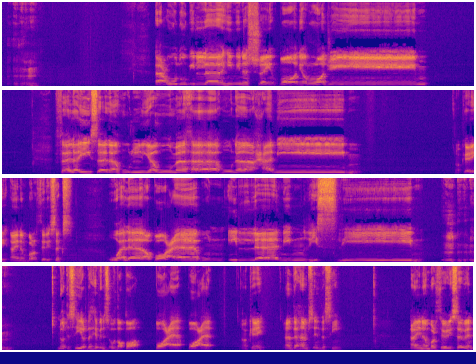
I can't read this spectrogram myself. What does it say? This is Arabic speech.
أعوذ بالله من الشيطان الرجيم فليس له اليوم هاهنا حميم Okay, ayah number 36 ولا طعام إلا من غسلين Notice here the heaviness of the ta طاعة طاعة Okay, and the hams in the scene Ayah number 37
